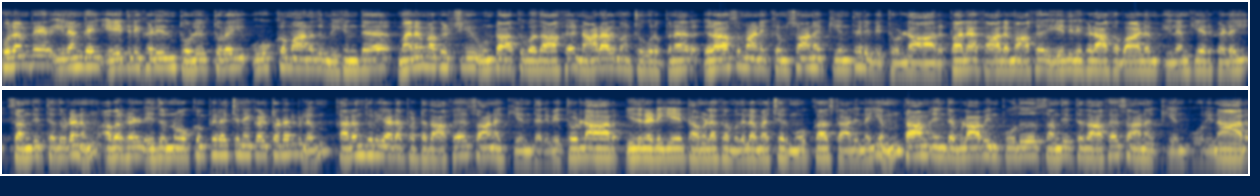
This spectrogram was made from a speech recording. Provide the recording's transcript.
புலம்பெயர் இலங்கை ஏதிலிகளின் தொழில்துறை ஊக்கமானது மிகுந்த மனமகிழ்ச்சியை உண்டாக்குவதாக நாடாளுமன்ற உறுப்பினர் இராசமாணிக்கம் சாணக்கியன் தெரிவித்துள்ளார். பல காலமாக ஏதிலிகளாக வாழும் இலங்கையர்களை சந்தித்ததுடனும் அவர்கள் எதிர்நோக்கும் பிரச்சினைகள் தொடர்பிலும் கலந்துரையாடப்பட்டதாக சாணக்கியன் தெரிவித்துள்ளார். இதனிடையே தமிழக முதலமைச்சர் மு ஸ்டாலினையும் தாம் இந்த விழாவின் போது சந்தித்ததாக சாணக்கியன் கூறினார்.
